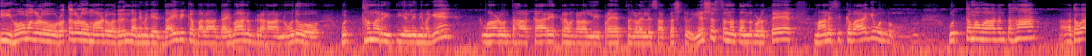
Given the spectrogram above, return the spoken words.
ಈ ಹೋಮಗಳು, ವ್ರತಗಳು ಮಾಡುವುದರಿಂದ ನಿಮಗೆ ದೈವಿಕ ಬಲ, ದೈವಾನುಗ್ರಹ ಅನ್ನುವುದು ಉತ್ತಮ ರೀತಿಯಲ್ಲಿ ನಿಮಗೆ ಮಾಡುವಂತಹ ಕಾರ್ಯಕ್ರಮಗಳಲ್ಲಿ, ಪ್ರಯತ್ನಗಳಲ್ಲಿ ಸಾಕಷ್ಟು ಯಶಸ್ಸನ್ನು ತಂದುಕೊಡುತ್ತೆ. ಮಾನಸಿಕವಾಗಿ ಒಂದು ಉತ್ತಮವಾದಂತಹ ಅಥವಾ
